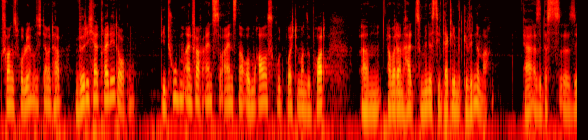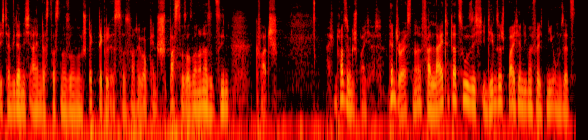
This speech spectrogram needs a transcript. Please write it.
folgendes Problem, was ich damit habe, würde ich halt 3D drucken die Tuben einfach eins zu eins nach oben raus. Gut, bräuchte man Support, ähm, aber dann halt zumindest die Deckel mit Gewinde machen. Ja, also das äh, sehe ich dann wieder nicht ein, dass das nur so, so ein Steckdeckel ist. Das macht überhaupt keinen Spaß, das auseinanderzuziehen. Quatsch. Habe ich ihn trotzdem gespeichert. Pinterest, ne? Verleitet dazu, sich Ideen zu speichern, die man vielleicht nie umsetzt.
